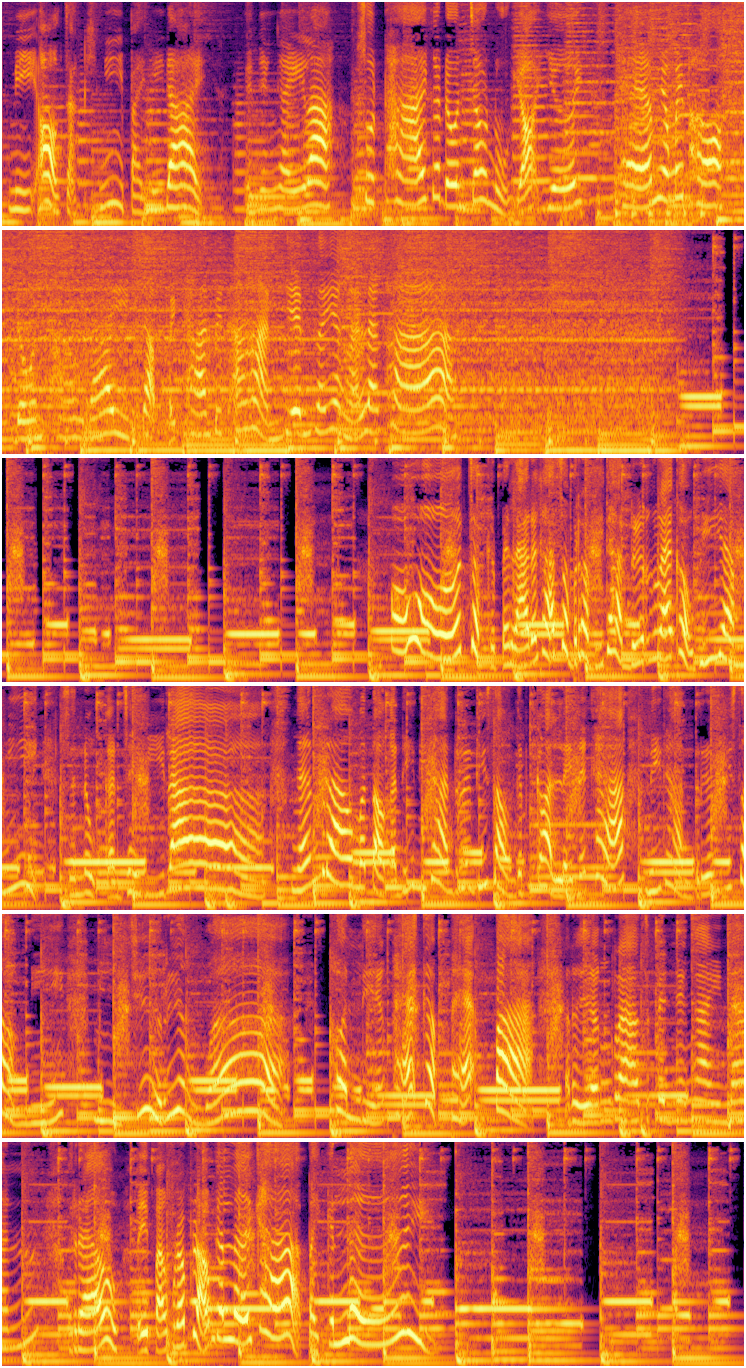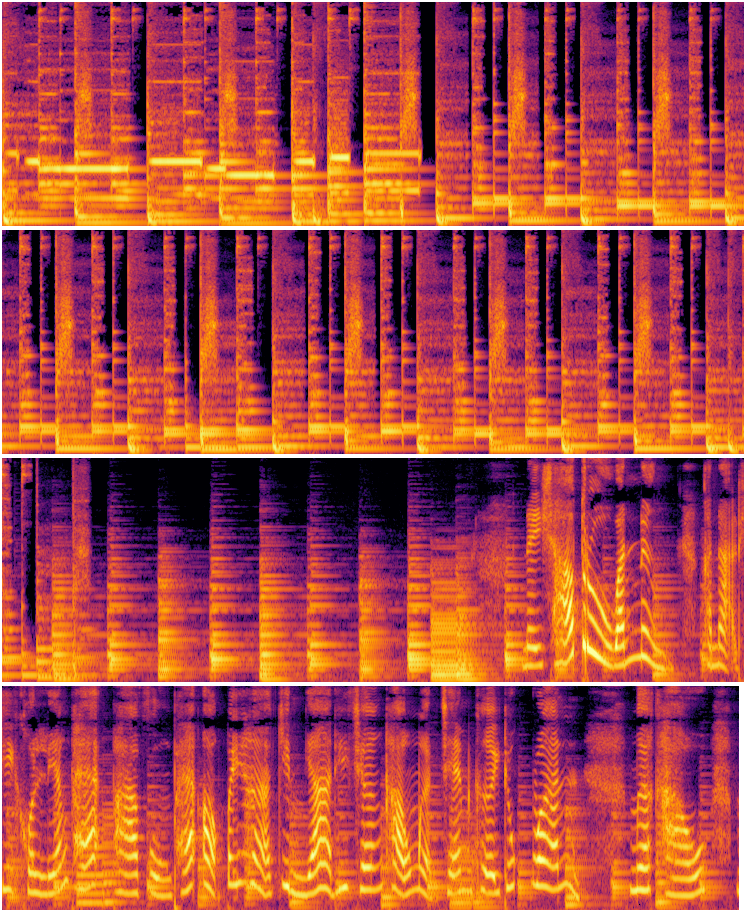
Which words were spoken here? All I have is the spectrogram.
หนีออกจากที่นี่ไปไม่ได้ เป็นยังไงล่ะ สุดท้ายก็โดนเจ้าหนูเยาะเย้ย แถมยังไม่พอ โดนชาวไร่จับไปทานเป็นอาหารเย็นซะอย่างนั้นแหละค่ะโอ้โห จบกันไปแล้วนะคะสำหรับนิทานเรื่องแรกของพี่ยามี่ สนุกกันใช่ไหมล่ะ งั้นเรามาต่อกันที่นิทานเรื่องที่สองกันก่อนเลยนะคะ นิทานเรื่องที่สองนี้ มีชื่อเรื่องว่า คนเลี้ยงแพะกับแพะป่า เรื่องราวจะเป็นยังไงนั้น เราไปฟังพร้อมๆกันเลยค่ะ ไปกันเลย เช้าตรู่วันหนึ่ง ขณะที่คนเลี้ยงแพะพาฝูงแพะออกไปหากินหญ้าที่เชิงเขาเหมือนเช่นเคยทุกวัน เมื่อเขา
